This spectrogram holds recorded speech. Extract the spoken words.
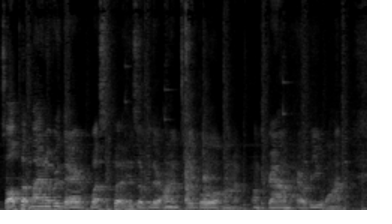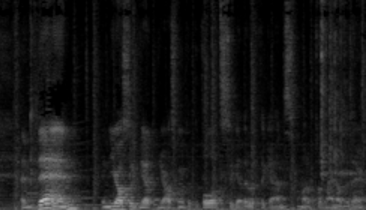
So I'll put mine over there, Wes will put his over there on a table, on, a, on the ground, however you want. And then, and you're also, yep, you're also gonna put the bullets together with the guns. I'm gonna put mine over there.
